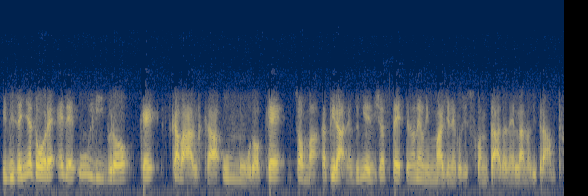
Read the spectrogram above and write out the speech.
il disegnatore, ed è un libro che scavalca un muro, che insomma capirà nel 2017 non è un'immagine così scontata nell'anno di Trump.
